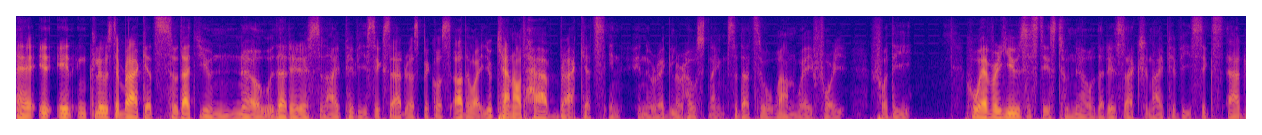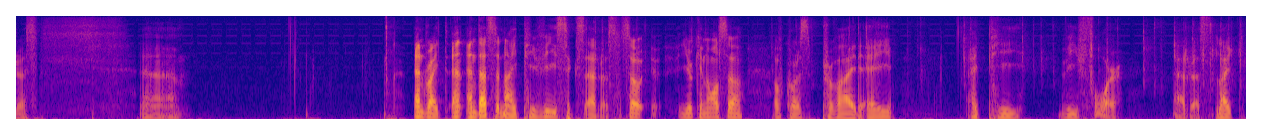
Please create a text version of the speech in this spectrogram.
uh, it, it, includes the brackets so that you know that it is an IPv6 address because otherwise you cannot have brackets in, in a regular host name. So that's one way for for the whoever uses this to know that it's actually an IPv6 address. Uh, and right, and, and that's an IPv6 address. So you can also, of course, provide a IP v4 address. Like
